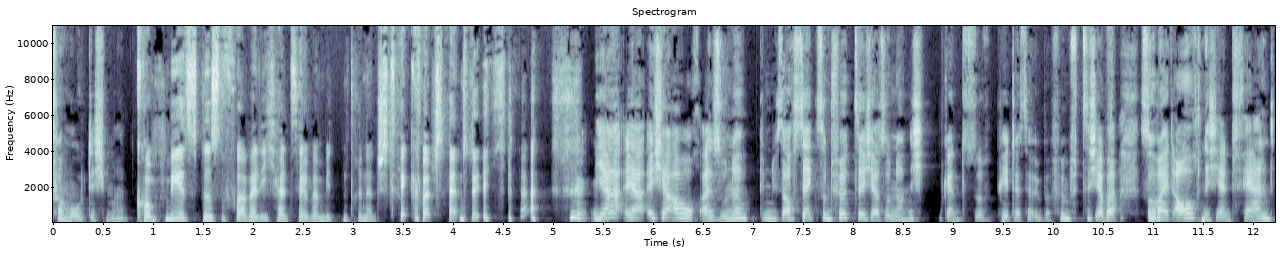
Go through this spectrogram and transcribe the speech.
vermute ich mal. Kommt mir jetzt nur so vor, weil ich halt selber mittendrin stecke wahrscheinlich. ja, ja, ich ja auch. Also, ne, bin jetzt auch 46, also noch nicht ganz so, Peter ist ja über 50, aber so weit auch nicht entfernt.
